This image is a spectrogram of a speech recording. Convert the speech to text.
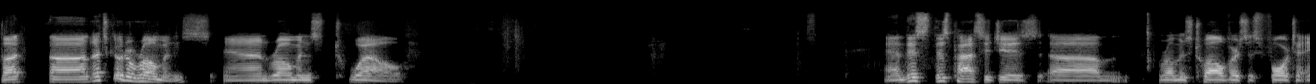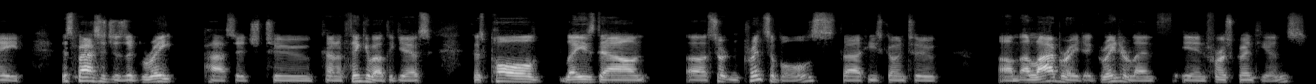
But uh, let's go to Romans and Romans 12. And this this passage is um, Romans 12 verses 4 to 8. This passage is a great passage to kind of think about the gifts because Paul lays down uh, certain principles that he's going to um, elaborate at greater length in First Corinthians.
